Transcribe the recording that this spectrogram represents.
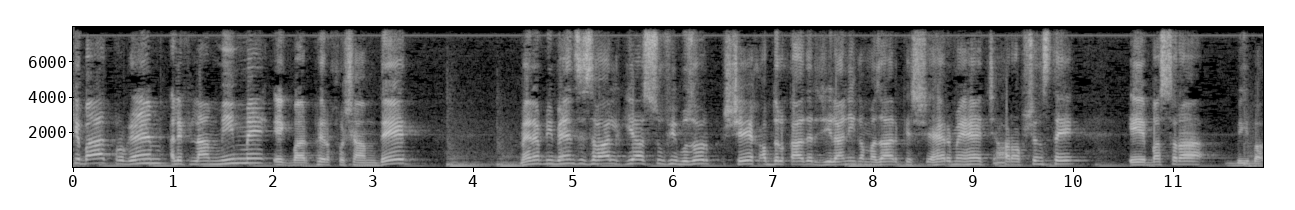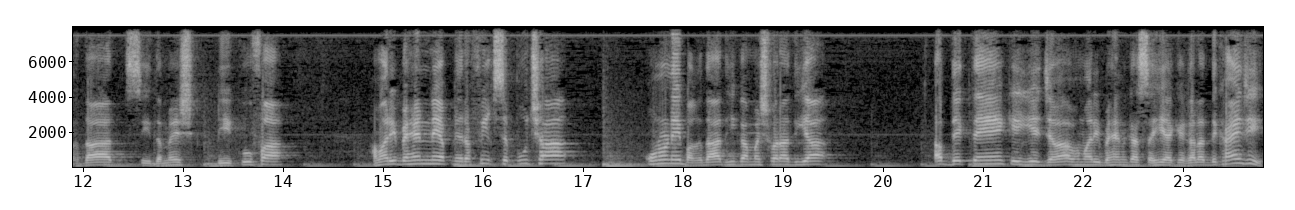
के बाद प्रोग्राम अलिफ लाम मीम में एक बार फिर खुश आमदेद मैंने अपनी बहन से सवाल किया, सूफी बुज़ुर्ग, शेख अब्दुल कादिर जीलानी का मज़ार किस शहर में है? चार ऑप्शंस थे, A Basra, B Baghdad, C Damascus, D Kufa. हमारी बहन ने अपने रफीक से पूछा, उन्होंने बगदाद ही का मशवरा दिया। अब देखते हैं कि ये जवाब हमारी बहन का सही है कि गलत। दिखाएँ जी।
